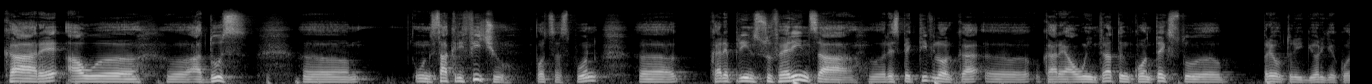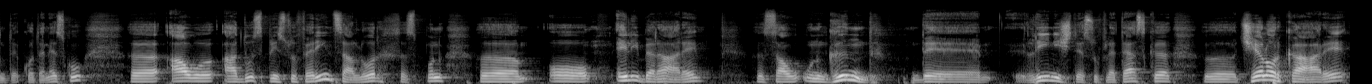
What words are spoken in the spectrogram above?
care au adus un sacrificiu, pot să spun, care prin suferința respectivilor ca, uh, care au intrat în contextul preotului Gheorghe Cotenescu, uh, au adus prin suferința lor, să spun, uh, o eliberare sau un gând de liniște sufletească celor care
